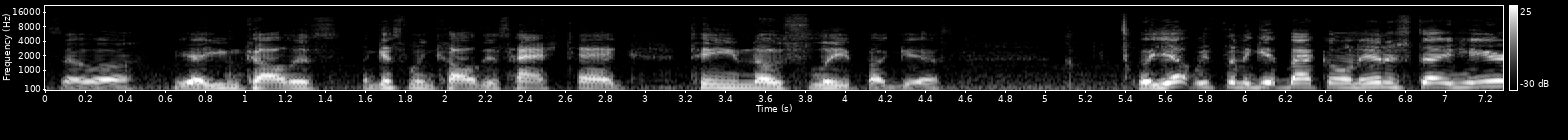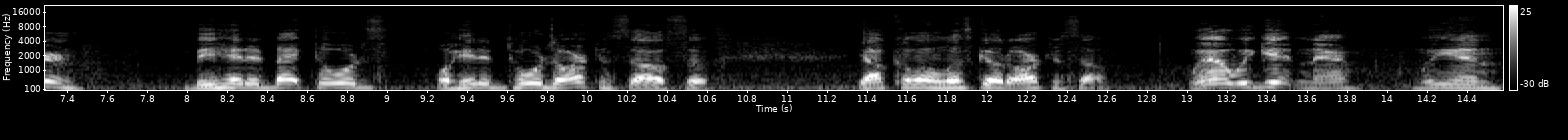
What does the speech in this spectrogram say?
So uh, yeah, you can call this, I guess we can call this hashtag team no sleep, I guess. But yep, we finna get back on the interstate here and be headed back towards, or headed towards Arkansas. So y'all come on, let's go to Arkansas. Well, we getting there. We in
